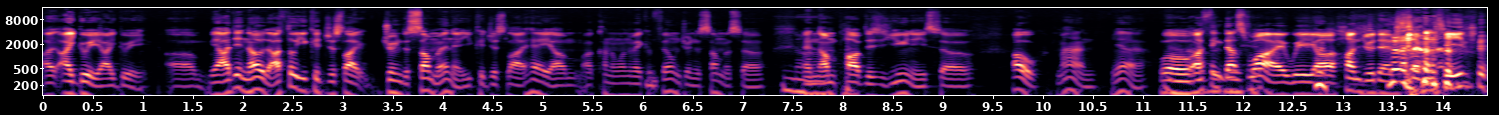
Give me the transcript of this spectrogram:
I, I agree. I agree. Um, yeah, I didn't know that. I thought you could just like during the summer, innit? You could just like, hey, um, I kind of want to make a film during the summer, so No. and I'm part of this uni, so. Oh man, yeah. Well, I think that's bullshit. why we are 117th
